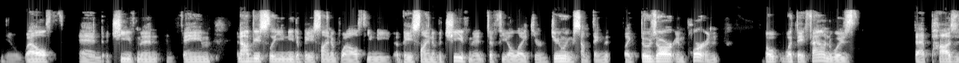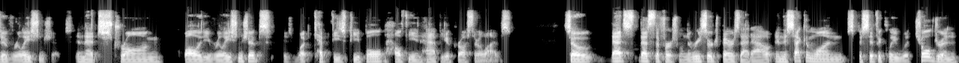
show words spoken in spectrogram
you know wealth and achievement and fame. And obviously you need a baseline of wealth, you need a baseline of achievement to feel like you're doing something like those are important. But what they found was that positive relationships and that strong quality of relationships is what kept these people healthy and happy across their lives. So that's that's the first one. The research bears that out, and the second one specifically with children,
